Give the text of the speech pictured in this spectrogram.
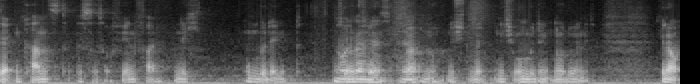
decken kannst, ist es auf jeden Fall nicht unbedingt Notwendig, ja. Ja, nicht, nicht unbedingt notwendig. Genau.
